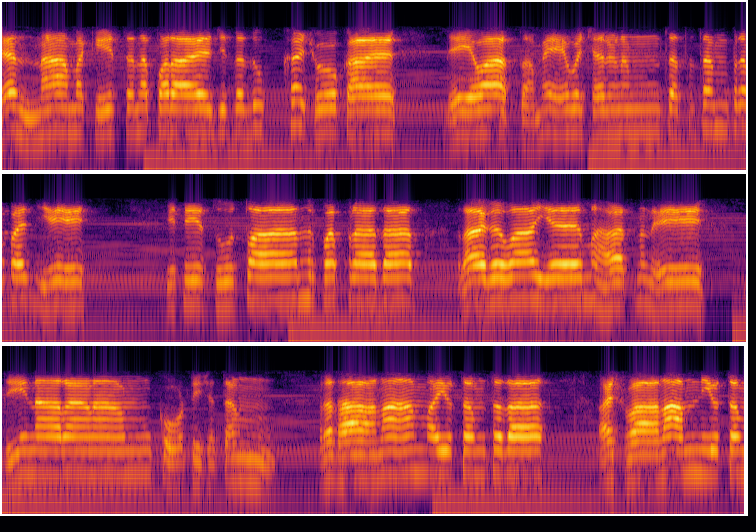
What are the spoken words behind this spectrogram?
यन्नाम कीर्तनपराय जितदुःखशोकाय देवास्तमेव शरणं सततं प्रपद्ये इति स्तुत्वा नृपप्रादात् राघवाय महात्मने दीनाराणां कोटिशतम् रथानाम् अयुतं तदा अश्वानां नियुतं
